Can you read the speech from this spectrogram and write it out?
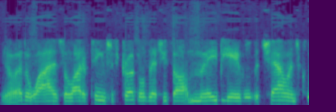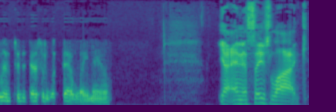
you know otherwise a lot of teams have struggled that you thought may be able to challenge Clemson. It doesn't look that way now. Yeah, and it seems like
